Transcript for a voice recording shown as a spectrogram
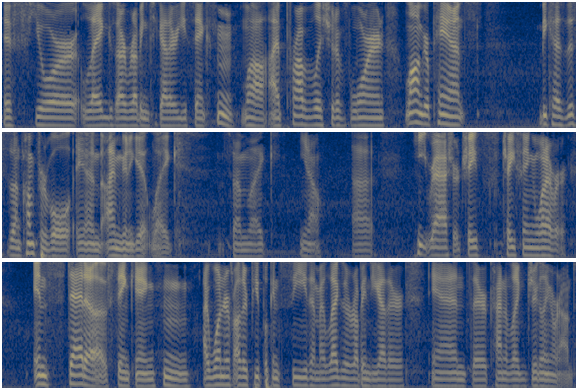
If your legs are rubbing together, you think, hmm, well, I probably should have worn longer pants because this is uncomfortable and I'm going to get like some, like, you know, uh, heat rash or chafe, chafing or whatever. Instead of thinking, hmm, I wonder if other people can see that my legs are rubbing together and they're kind of like jiggling around.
